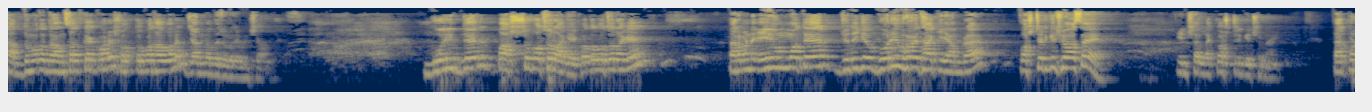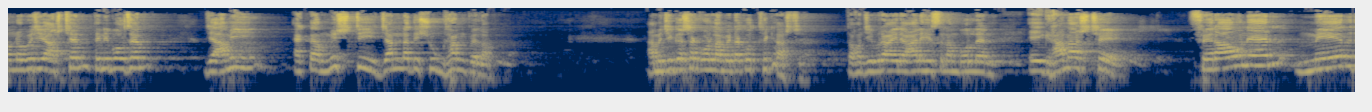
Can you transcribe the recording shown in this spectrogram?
সাধ্যমতো দান সৎকার করে, সত্য কথা বলে, জান্নাতে চলে যাবে ইনশাআল্লাহ। গরিবদের পাঁচশো বছর আগে, কত বছর আগে? তার মানে এই উম্মতের যদি কেউ গরিব হয়ে থাকি আমরা, কষ্টের কিছু আছে? ইনশাল্লাহ কষ্টের কিছু নাই। তারপর নবীজি আসছেন, তিনি বলছেন যে, আমি একটা মিষ্টি জান্নাতি সুঘ্রাণ পেলাম। আমি জিজ্ঞাসা করলাম, এটা কোথেকে আসছে? তখন জিব্রাইল আলী ইসলাম বললেন, এই ঘ্রাণ আসছে। ফেরাউনের মেয়ের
